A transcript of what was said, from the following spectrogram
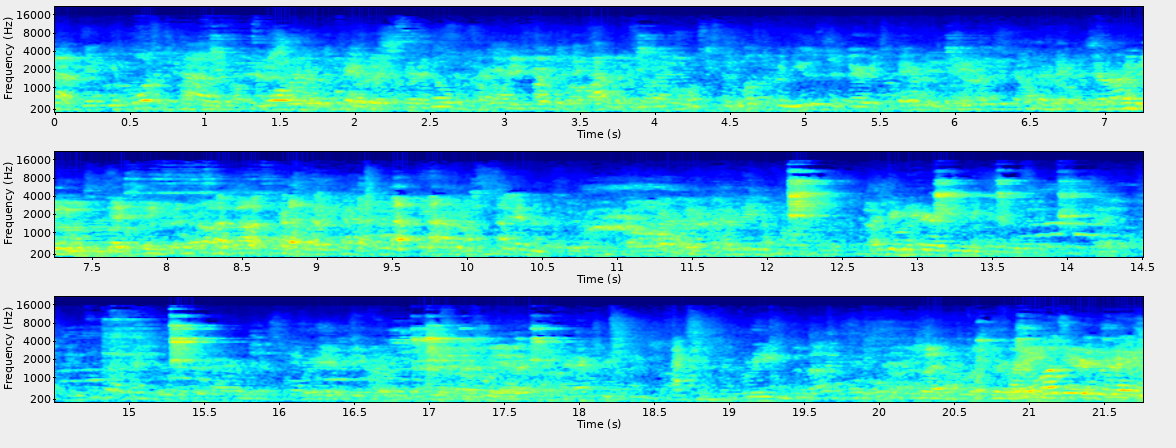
Have, you must have water in the for an they must have been very sparingly. They're only using this week, but they're not I've been here every weekend. Green. But, but they're It right was here. been rain, it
